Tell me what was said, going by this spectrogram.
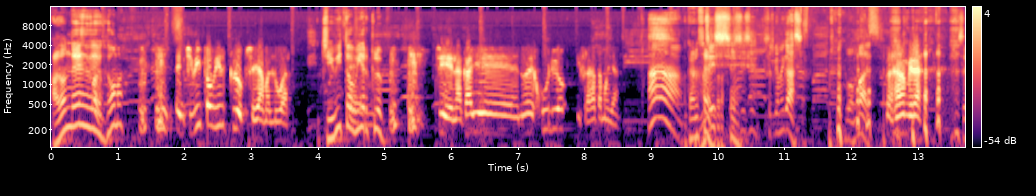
¿A dónde es, Bueno. Goma? en Chivito Beer Club se llama el lugar. Chivito Eh, Beer Club. Sí, en la calle 9 de Julio y Fragata Moyano. Ah, Acá en el sí, centro, sí, sí. sí, sí, cerca de mi casa. Bombal. Ajá, mirá. Sí.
